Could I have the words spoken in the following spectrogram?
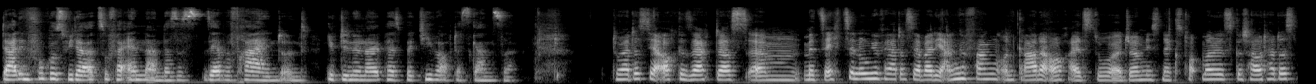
da den Fokus wieder zu verändern, das ist sehr befreiend und gibt dir eine neue Perspektive auf das Ganze. Du hattest ja auch gesagt, dass ähm, mit 16 ungefähr hat das ja bei dir angefangen und gerade auch als du äh, Germany's Next Top Models geschaut hattest.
